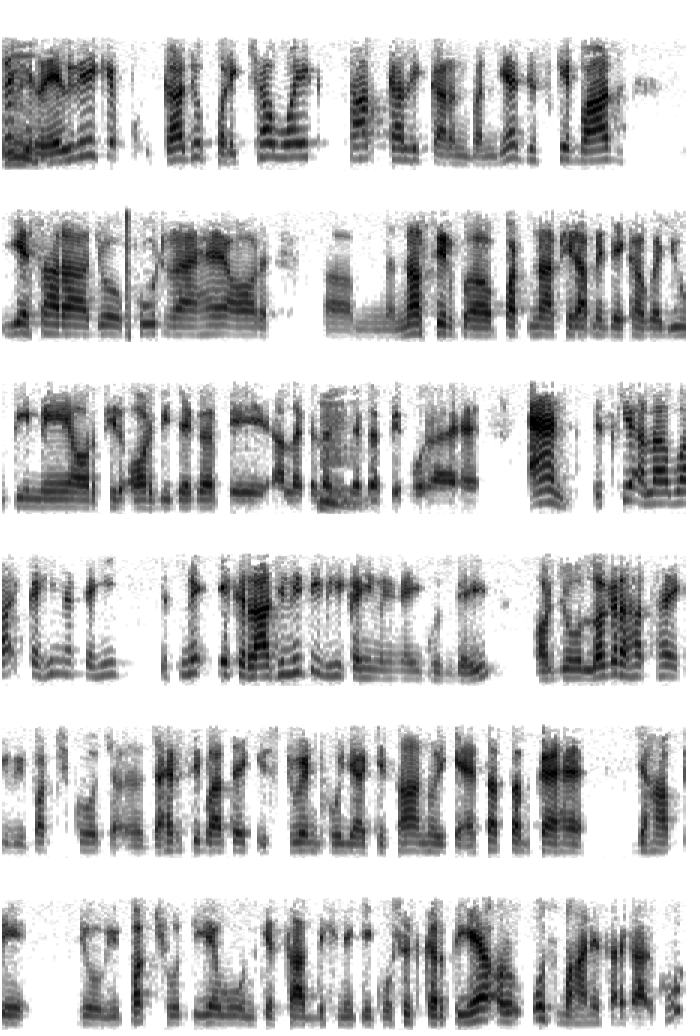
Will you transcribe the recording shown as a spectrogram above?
तो एक हम्म। रेलवे के का जो परीक्षा वो एक तात्कालिक कारण बन गया जिसके बाद ये सारा जो फूट रहा है और न सिर्फ़ पटना फिर आपने देखा होगा यूपी में और फिर और भी जगह पे अलग अलग हम्म। जगह पे हो रहा है एंड इसके अलावा कहीं ना कहीं इसमें एक राजनीति भी कहीं ना कहीं घुस गई और जो लग रहा था कि विपक्ष को ज़ाहिर सी बात है कि स्टूडेंट हो या किसान हो कि ऐसा तबका है जहाँ पे जो विपक्ष होती है वो उनके साथ दिखने की कोशिश करती है और उस बहाने सरकार को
